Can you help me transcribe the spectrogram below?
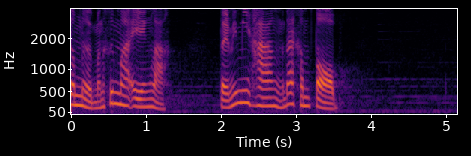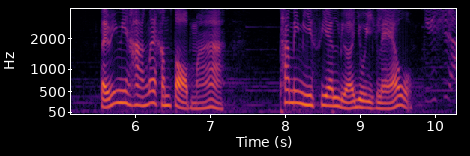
กำเนิดมันขึ้นมาเองล่ะ แต่ไม่มีทางได้คำตอบ แต่ไม่มีทางได้คำตอบมา ถ้าไม่มีเซียนเหลืออยู่อีกแล้ว 于是啊，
